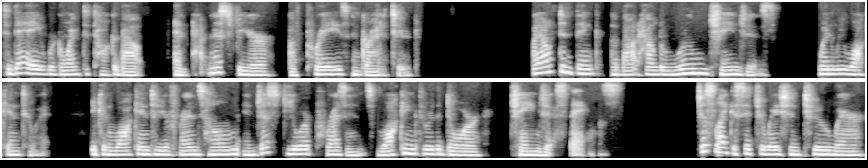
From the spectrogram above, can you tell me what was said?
Today, we're going to talk about an atmosphere of praise and gratitude. I often think about how the room changes when we walk into it. You can walk into your friend's home, and just your presence walking through the door changes things just like a situation too where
